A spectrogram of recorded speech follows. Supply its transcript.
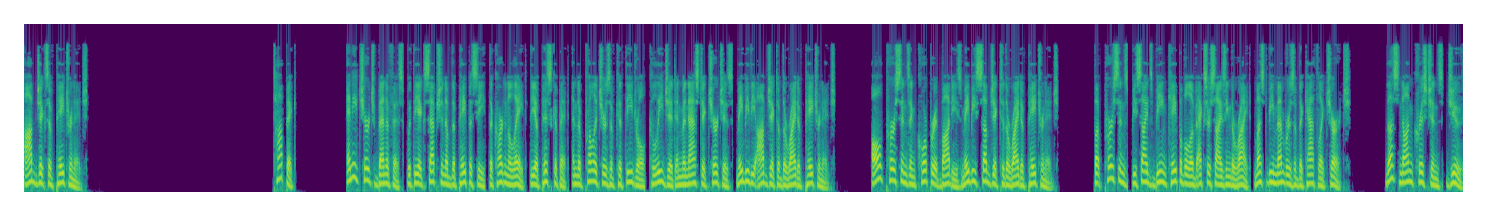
Objects of patronage any church benefice, with the exception of the papacy, the cardinalate, the episcopate, and the prelatures of cathedral, collegiate and monastic churches, may be the object of the right of patronage. All persons and corporate bodies may be subject to the right of patronage. But persons, besides being capable of exercising the right, must be members of the Catholic Church. Thus non-Christians, Jews,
